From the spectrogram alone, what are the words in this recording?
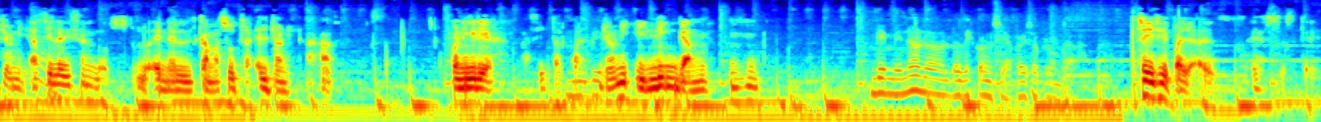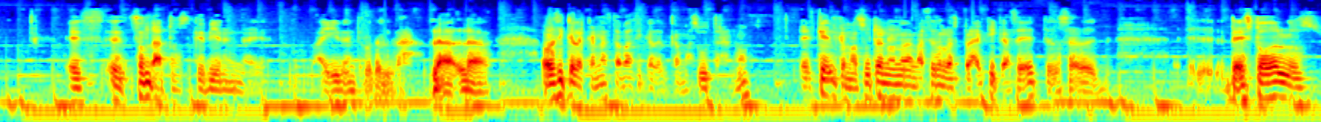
Johnny. Así le dicen los en el Kama Sutra, el Johnny, ajá. Con Y, así tal cual. Johnny y Lingam. No, no lo desconocía, por eso preguntaba. Sí, sí, para allá. Es, este, es, son datos que vienen eh, ahí dentro de la, la, Ahora sí que la canasta básica del Kama Sutra, ¿no? Es que el Kama Sutra no nada más son las prácticas, ¿eh? O sea, eh, es todos los,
